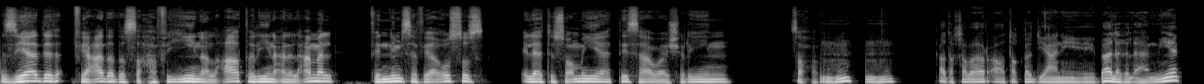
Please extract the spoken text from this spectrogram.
زيادة في عدد الصحفيين العاطلين عن العمل في النمسا في أغسطس إلى 929 صحفي. هذا خبر أعتقد يعني بالغ الأهمية.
